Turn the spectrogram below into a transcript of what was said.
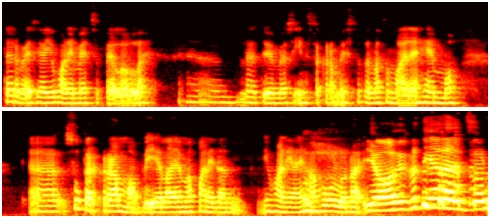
terveisiä Juhani Metsäpellolle. Löytyy myös Instagramista tämä samainen hemmo supergramman viila ja mä panitan Juhania ihan hulluna. Joo, siis mä tiedän sun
